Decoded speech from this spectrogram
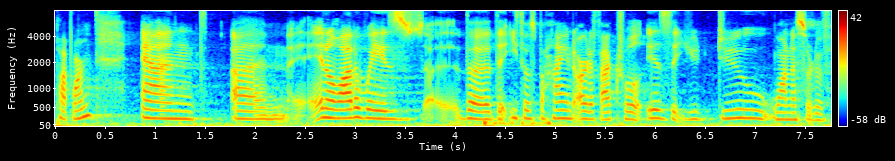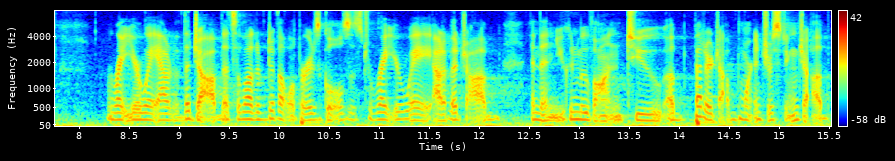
platform, and um, in a lot of ways, uh, the the ethos behind Artifactual is that you do want to sort of write your way out of the job. That's a lot of developers' goals is to write your way out of a job, and then you can move on to a better job, more interesting job.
